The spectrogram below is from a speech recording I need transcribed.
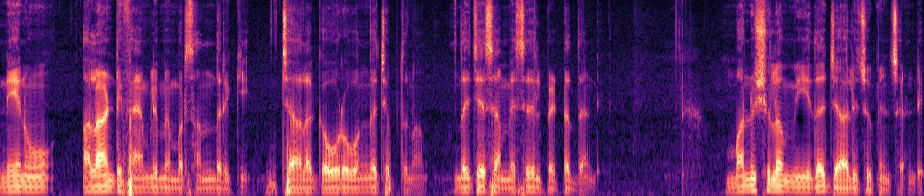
నేను అలాంటి ఫ్యామిలీ మెంబర్స్ అందరికీ చాలా గౌరవంగా చెప్తున్నాను. దయచేసి ఆ మెసేజ్లు పెట్టద్దండి. మనుషుల మీద జాలి చూపించండి.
